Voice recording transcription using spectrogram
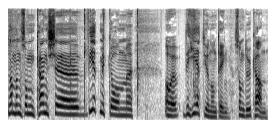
Nej men som kanske vet mycket om... eh, ja, det heter ju någonting som du kan.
